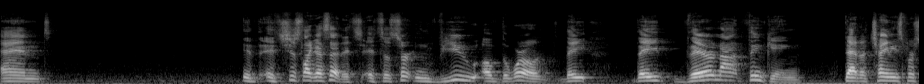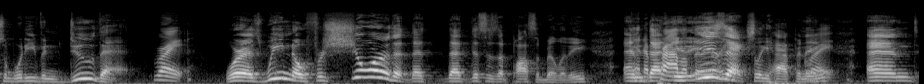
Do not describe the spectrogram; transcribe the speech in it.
and it, it's just like I said, it's it's a certain view of the world. They they they're not thinking that a Chinese person would even do that. Right. Whereas we know for sure that that, that this is a possibility and, And a that it is actually happening Right. and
